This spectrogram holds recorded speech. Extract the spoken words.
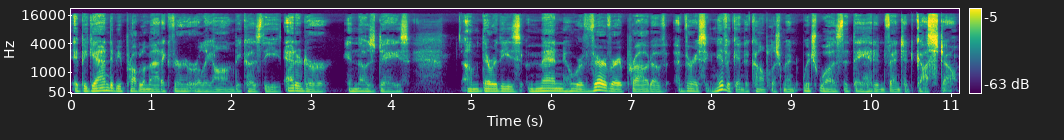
it began to be problematic very early on because the editor in those days um, there were these men who were very, very proud of a very significant accomplishment, which was that they had invented gusto,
